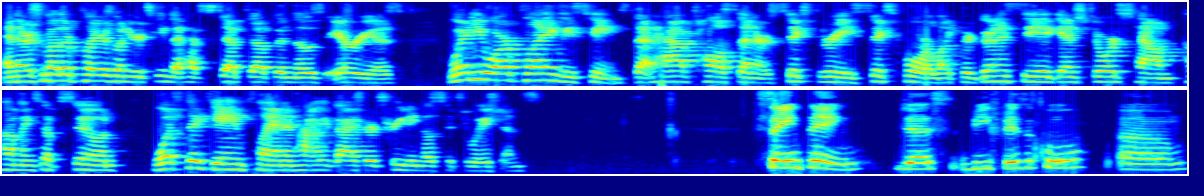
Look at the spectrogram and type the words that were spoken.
And there's some other players on your team that have stepped up in those areas. When you are playing these teams that have tall centers, six three, six four, like they're going to see against Georgetown coming up soon, what's the game plan and how you guys are treating those situations? Same thing. Just be physical. Um,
